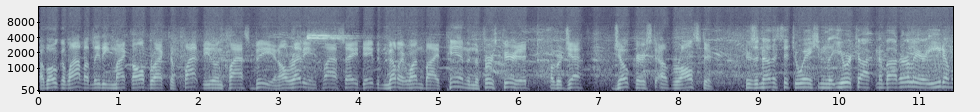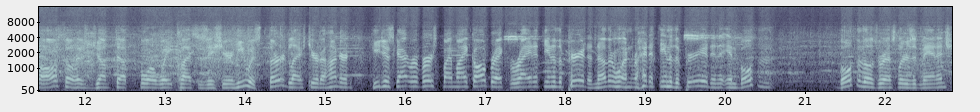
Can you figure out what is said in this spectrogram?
of Ogallala leading Mike Albrecht of Platteview in Class B. And already in Class A, David Miller won by pin in the first period over Jeff Jokerst of Ralston. Here's another situation that you were talking about earlier. Eidem also has jumped up four weight classes this year. He was third last year at 100. He just got reversed by Mike Albrecht right at the end of the period. Another one right at the end of the period in, in both of, both of those wrestlers' advantage.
